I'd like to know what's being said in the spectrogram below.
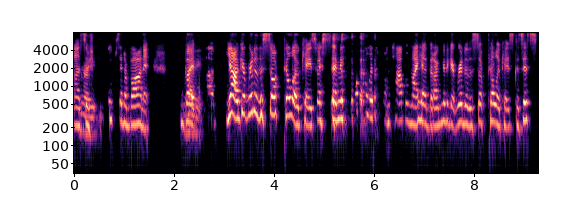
uh, right. so she sleeps in a bonnet. But right. uh, yeah, I'll get rid of the silk pillowcase. I, I mean, on top of my head, but I'm going to get rid of the silk pillowcase because it's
